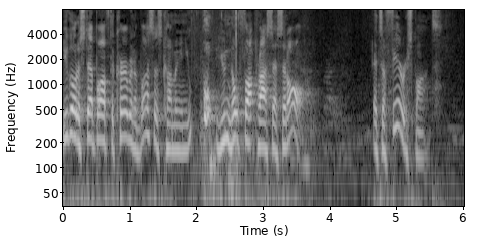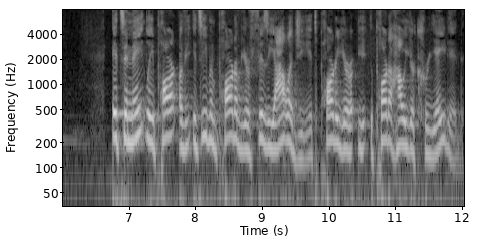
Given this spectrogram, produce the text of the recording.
You go to step off the curb and a bus is coming and you, you no thought process at all. It's a fear response. It's innately part of, it's even part of your physiology. It's part of, your, part of how you're created.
